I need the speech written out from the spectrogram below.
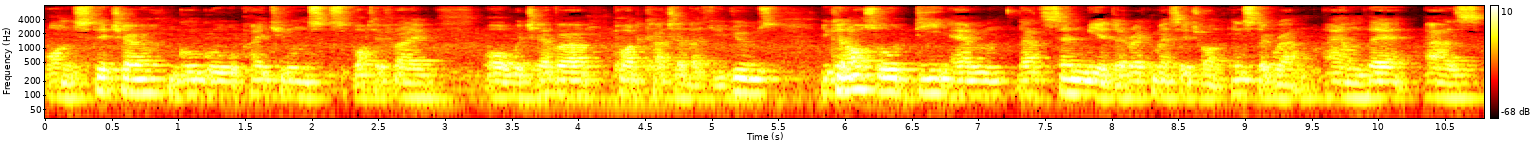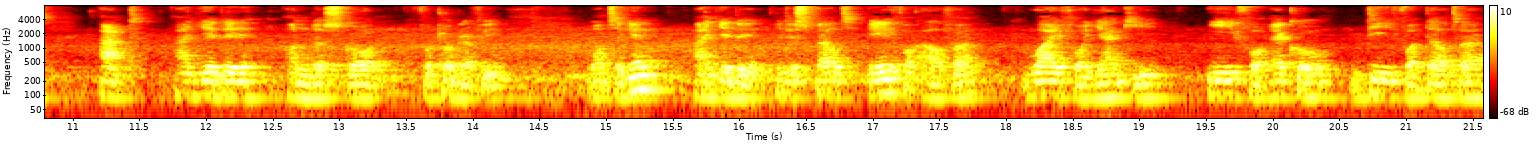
on Stitcher, Google, iTunes, Spotify, or whichever podcatcher that you use. You can also DM that send me a direct message on Instagram. I am there as at Ayede underscore photography. Once again, Ayede. It is spelled A for Alpha, Y for Yankee, E for Echo, D for Delta,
